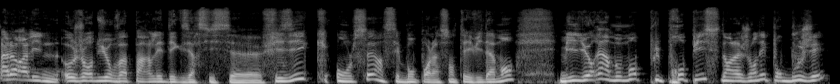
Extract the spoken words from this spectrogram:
Alors Aline, aujourd'hui on va parler d'exercice euh, physique. On le sait, hein, c'est bon pour la santé évidemment. Mais il y aurait un moment plus propice dans la journée pour bouger?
